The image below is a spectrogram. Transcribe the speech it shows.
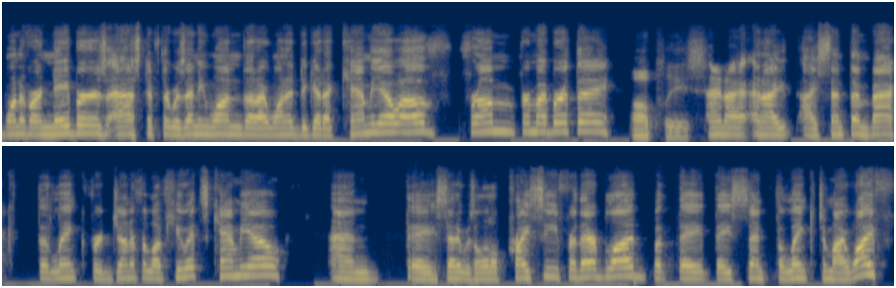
one of our neighbors asked if there was anyone that I wanted to get a cameo of from for my birthday, Oh, please. and I and I I sent them back the link for Jennifer Love Hewitt's cameo, and they said it was a little pricey for their blood, but they they sent the link to my wife,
